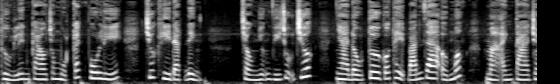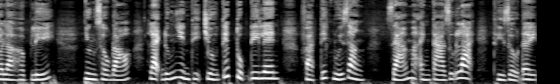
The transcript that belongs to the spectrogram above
thường lên cao trong một cách vô lý trước khi đạt đỉnh. Trong những ví dụ trước, nhà đầu tư có thể bán ra ở mức mà anh ta cho là hợp lý, nhưng sau đó lại đứng nhìn thị trường tiếp tục đi lên và tiếc nuối rằng giá mà anh ta giữ lại thì giờ đây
